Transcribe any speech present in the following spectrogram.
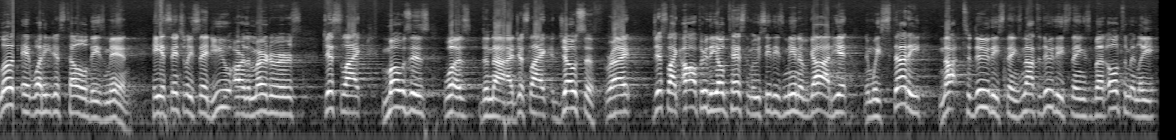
Look at what he just told these men. He essentially said, You are the murderers, just like Moses was denied, just like Joseph, right? Just like all through the Old Testament, we see these men of God, yet, and we study not to do these things, not to do these things, but ultimately,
